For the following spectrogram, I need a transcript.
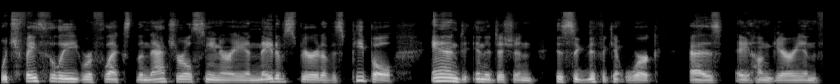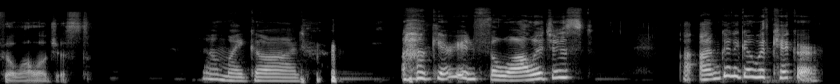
which faithfully reflects the natural scenery and native spirit of his people, and in addition, his significant work as a Hungarian philologist? Oh my God. Hungarian philologist? I'm going to go with kicker.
